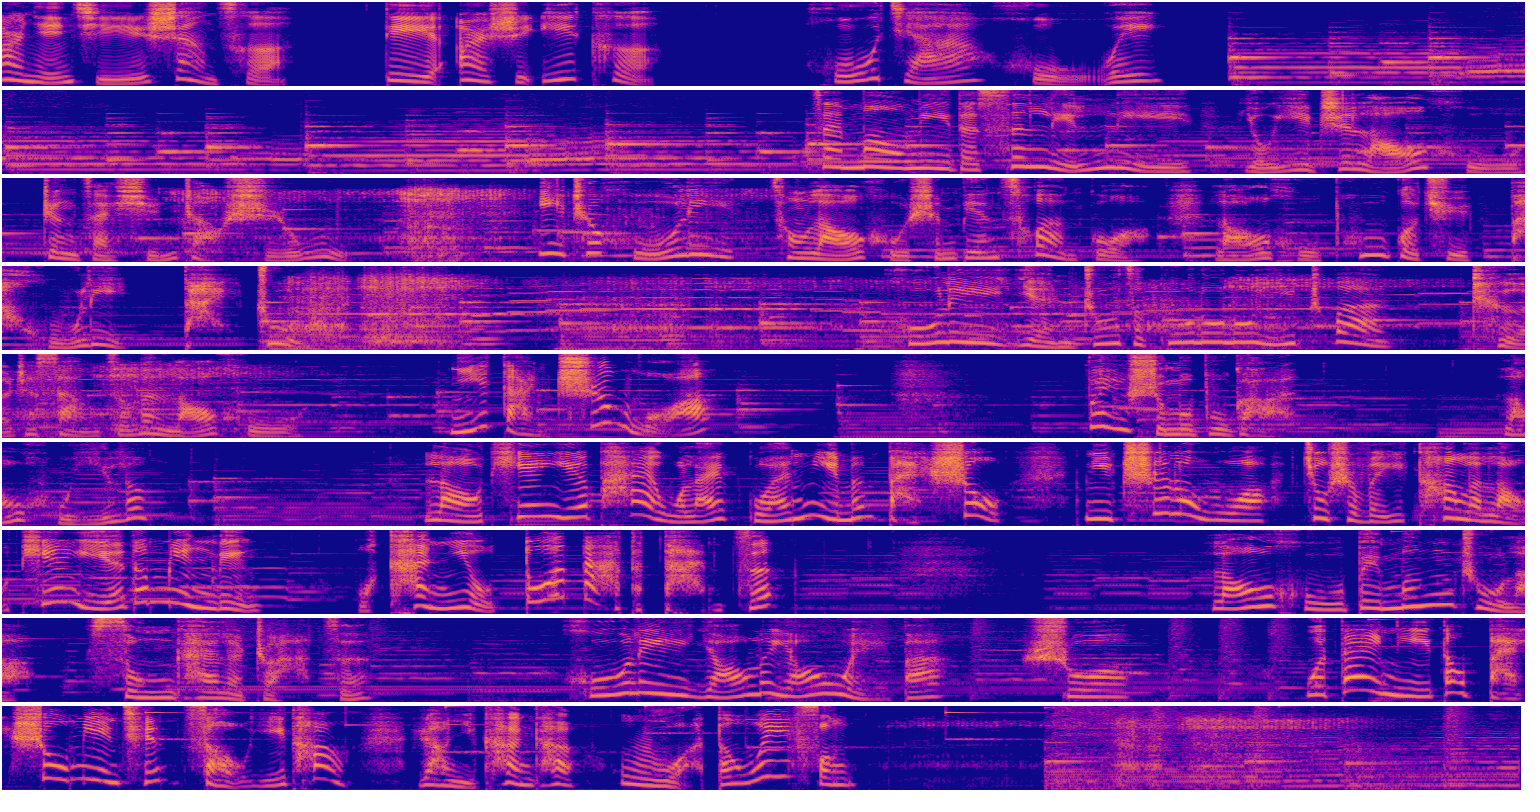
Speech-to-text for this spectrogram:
二年级上册第二十一课《狐假虎威》。在茂密的森林里，有一只老虎正在寻找食物。一只狐狸从老虎身边窜过，老虎扑过去，把狐狸逮住了。狐狸眼珠子咕噜噜一转，扯着嗓子问老虎：“你敢吃我？为什么不敢？”老虎一愣。老天爷派我来管你们百兽，你吃了我就是违抗了老天爷的命令。我看你有多大的胆子！老虎被蒙住了，松开了爪子。狐狸摇了摇尾巴，说：“我带你到百兽面前走一趟，让你看看我的威风。”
